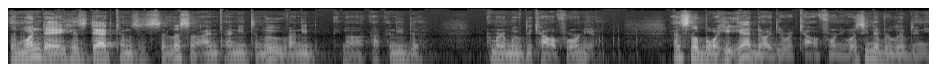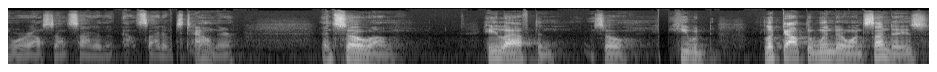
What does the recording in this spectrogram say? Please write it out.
then one day, his dad comes and said, listen, I, I need to move. I need, you know, I, I need to, I'm going to move to California. And this little boy, he, he had no idea where California was. He never lived anywhere else outside of, the, outside of his town there. And so um, he left, and so he would look out the window on Sundays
